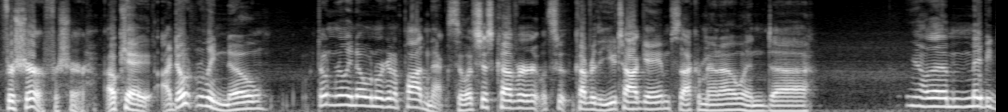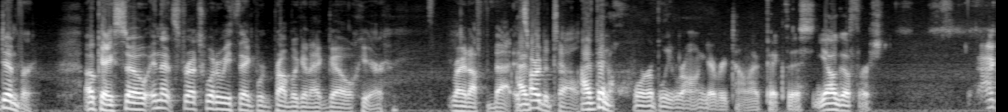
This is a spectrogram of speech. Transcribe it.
for sure, for sure. Okay, I don't really know, don't really know when we're gonna pod next. So let's just cover let's cover the Utah game, Sacramento, and uh, you know uh, maybe Denver. Okay, so in that stretch, what do we think we're probably gonna go here, right off the bat? It's I've- hard to tell. I've been horribly wrong every time I pick this. Y'all go first. I,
